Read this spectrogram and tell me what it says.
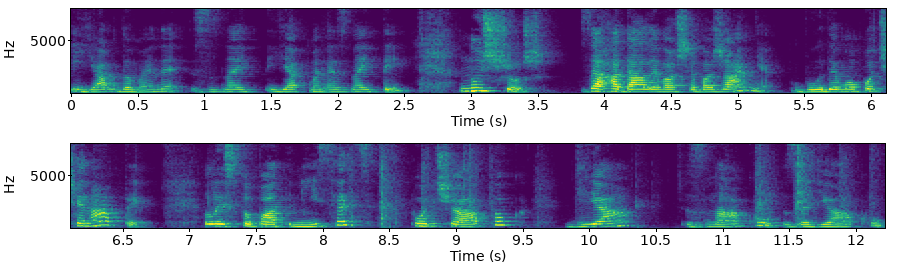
і як до мене знай... як мене знайти. Ну що ж, загадали ваше бажання? Будемо починати. Листопад місяць, початок для знаку зодіаку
